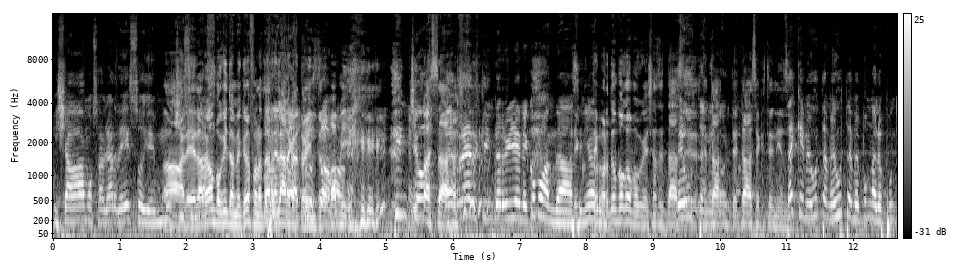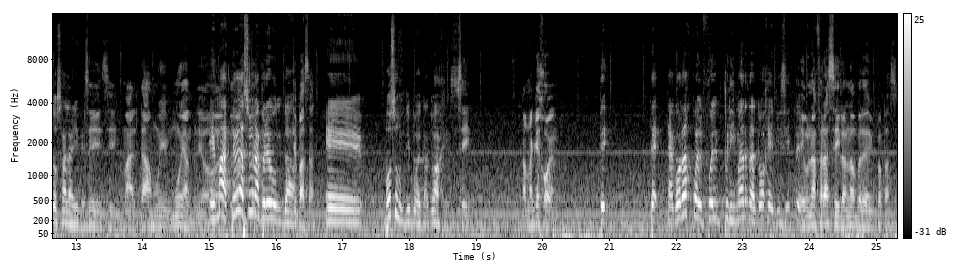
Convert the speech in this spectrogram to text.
y ya vamos a hablar de eso y de muchísimas... Dale, larga un poquito el micrófono, está re larga tu intro, papi. ¿Qué pasa? Ferrer que interviene. ¿Cómo anda, Te, señor? te corté un poco porque ya se estaba, Me gusta, te, me corta. te estabas extendiendo. ¿Sabes qué me gusta? Me gusta que me ponga los puntos al aire. Sí, sí, mal, estaba muy, muy amplio. Es más, te voy a hacer una pregunta. ¿Qué pasa? Eh, vos sos un tipo de tatuajes. Sí. Arranqué joven. ¿Te, te, acordás cuál fue el primer tatuaje que te hiciste? Eh, una frase y los nombres de mis papás.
